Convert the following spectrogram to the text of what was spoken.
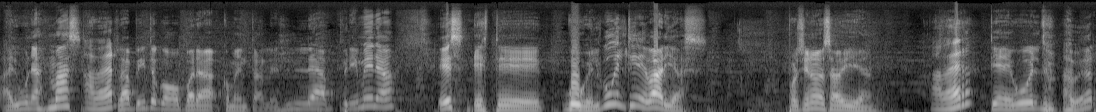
algunas más, A ver. rapidito como para comentarles. La primera es este Google. Google tiene varias, por si no lo sabían. A ver, Tiene Google, Du- a ver.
